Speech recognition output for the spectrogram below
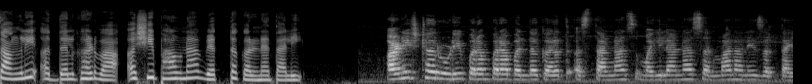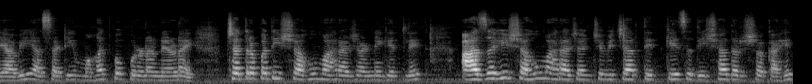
चांगली अद्दल घडवा अशी भावना व्यक्त करण्यात आली. अनिष्ठ रूढी परंपरा बंद करत असतानाच महिलांना सन्मानाने जगता यावी यासाठी महत्त्वपूर्ण निर्णय छत्रपती शाहू महाराजांनी घेतलेत. आजही शाहू महाराजांचे विचार तितकेच दिशादर्शक आहेत.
